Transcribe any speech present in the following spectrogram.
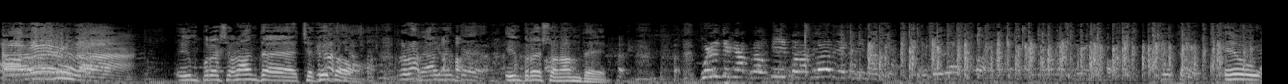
¡Alerta! Impresionante, chiquito. Gracias, gracias. Realmente impresionante. Pueden aplaudir por la gloria de mi madre. Eu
